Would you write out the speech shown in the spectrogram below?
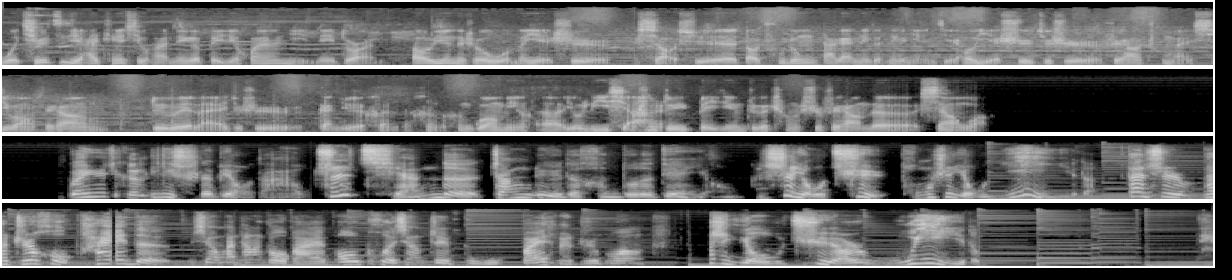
我其实自己还挺喜欢那个《北京欢迎你》那段奥运的时候，我们也是小学到初中大概那个那个年纪，然后也是就是非常充满希望，非常对未来就是感觉很很很光明，呃，有理想，对北京这个城市非常的向往。关于这个历史的表达，之前的张律的很多的电影是有趣，同时有意义的。但是他之后拍的像《漫长的告白》，包括像这部《白塔之光》，它是有趣而无意义的。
